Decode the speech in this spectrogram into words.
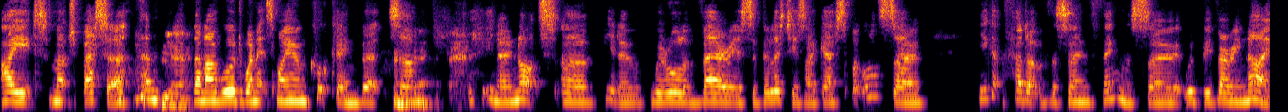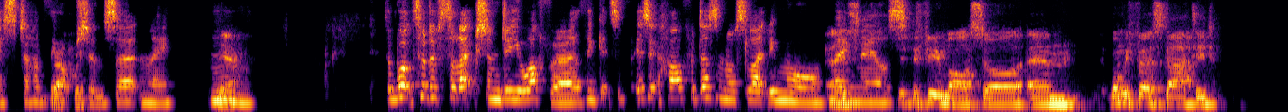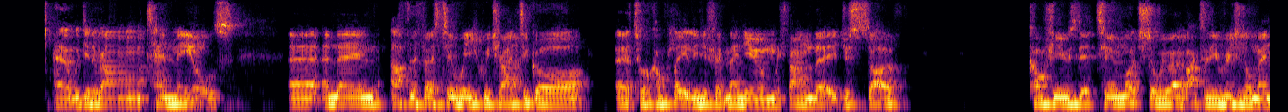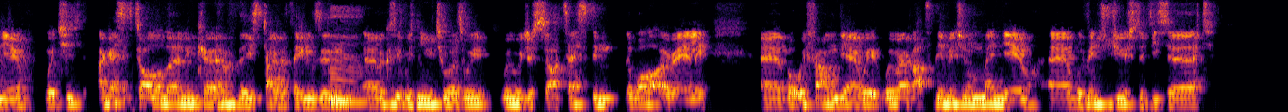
I eat much better than Yeah. than I would when it's my own cooking. But um, you know, not uh, you know, we're all of various abilities, I guess, but also you get fed up with the same things. So it would be very nice to have the Exactly. option, certainly. Yeah. Mm. So, what sort of selection do you offer? I think it's is it half a dozen or slightly more Uh, main it's meals? Just a few more. So um, when we first started, uh, we did around ten meals, uh, and then after the first two weeks, we tried to go uh, to a completely different menu, and we found that it just sort of confused it too much. So we went back to the original menu, which is, I guess, it's all a learning curve these type of things, and Mm. uh, because it was new to us, we we were just sort of testing the water really. Uh, but we found, yeah, we, we went back to the original menu. Uh, we've introduced a dessert,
